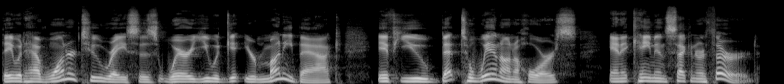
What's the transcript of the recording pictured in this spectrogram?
they would have one or two races where you would get your money back if you bet to win on a horse and it came in second or third.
